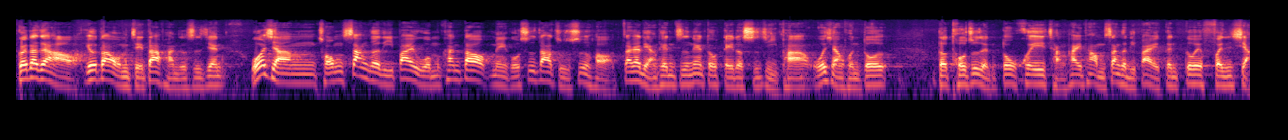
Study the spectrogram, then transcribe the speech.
各位大家好，又到我们解大盘的时间。我想从上个礼拜我们看到美国四大指数哈，大概两天之内都跌了十几趴。我想很多的投资人都非常害怕。我们上个礼拜也跟各位分享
